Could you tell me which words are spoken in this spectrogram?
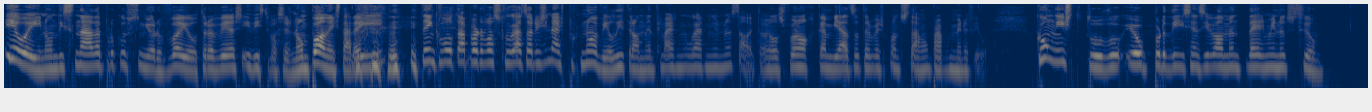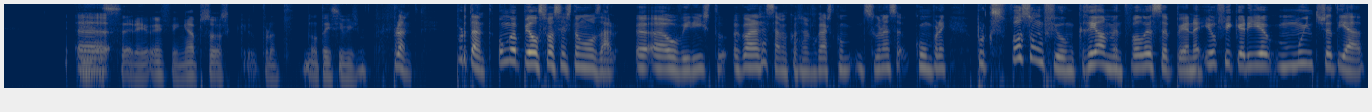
Eu aí não disse nada porque o senhor veio outra vez e disse: vocês não podem estar aí, têm que voltar para os vossos lugares originais, porque não havia literalmente mais lugar nenhum na sala. Então eles foram recambiados outra vez para onde estavam para a primeira fila. Com isto tudo, eu perdi sensivelmente 10 minutos de filme. É, sério, enfim, há pessoas que, pronto, não têm civismo. Pronto. Portanto, um apelo se vocês estão a usar a, a ouvir isto, agora já sabem quais são os lugares de, segurança, cumprem, porque se fosse um filme que realmente valesse a pena, eu ficaria muito chateado.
